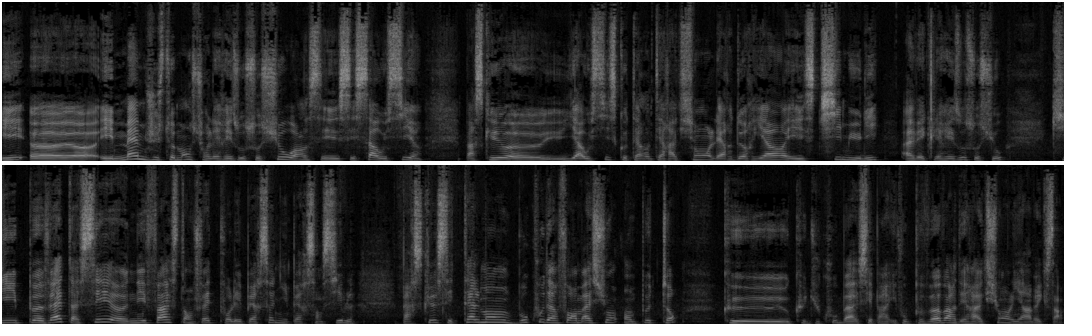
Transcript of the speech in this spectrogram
Et, euh, et, même justement sur les réseaux sociaux, hein, c'est ça aussi, hein, parce qu'il euh, y a aussi ce côté interaction, l'air de rien et stimuli avec les réseaux sociaux qui peuvent être assez euh, néfastes en fait pour les personnes hypersensibles, parce que c'est tellement beaucoup d'informations en peu de temps que, que du coup, bah, c'est pareil, vous pouvez avoir des réactions en lien avec ça.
